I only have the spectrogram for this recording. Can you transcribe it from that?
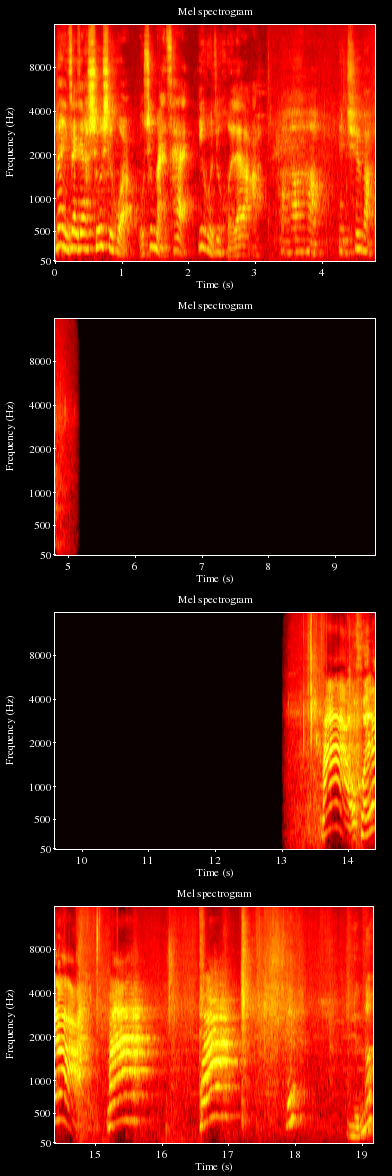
那你在家休息会儿，我去买菜，一会儿就回来了啊。好好好，你去吧。妈，我回来啦！妈，妈，哎，人呢？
